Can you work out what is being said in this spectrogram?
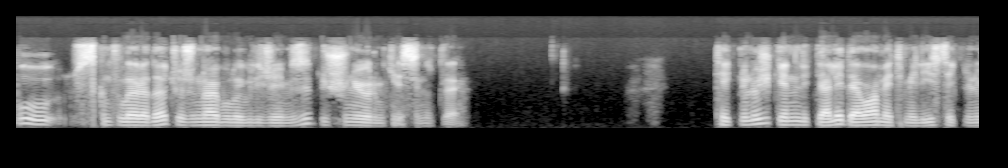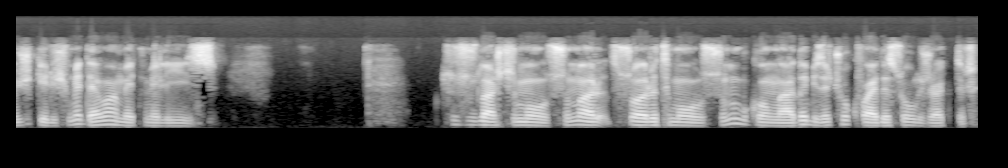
bu sıkıntılara da çözümler bulabileceğimizi düşünüyorum kesinlikle. Teknolojik yeniliklerle devam etmeliyiz, teknolojik gelişimle devam etmeliyiz. Susuzlaştırma olsun, su arıtımı olsun bu konularda bize çok faydası olacaktır.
